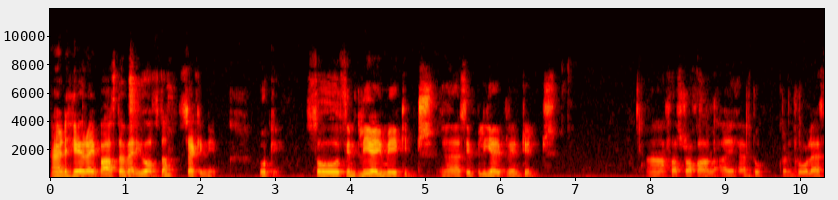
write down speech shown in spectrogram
and here I pass the value of the second name. Okay. So simply I make it uh, simply I print it. Uh, first of all I have to control F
